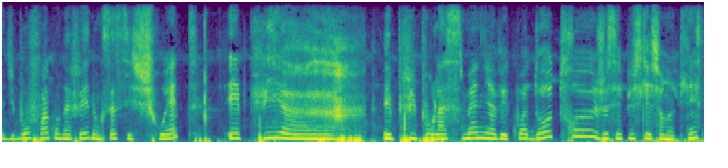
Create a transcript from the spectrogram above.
C'est du beau foin qu'on a fait, donc ça c'est chouette. Et puis, et puis pour la semaine, il y avait quoi d'autre? Je sais plus ce qu'il y a sur notre liste.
